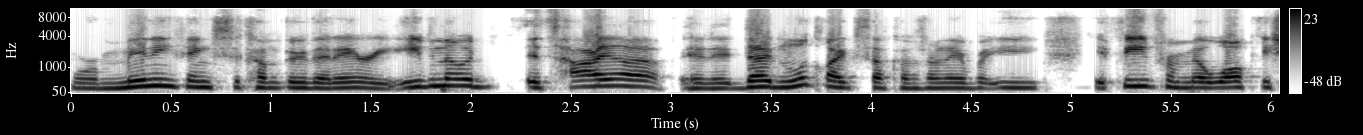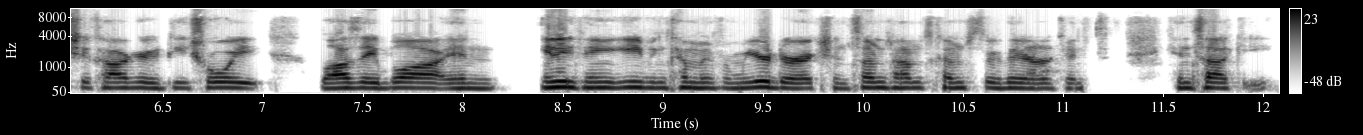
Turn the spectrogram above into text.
for many things to come through that area, even though it's high up and it doesn't look like stuff comes from there. But you you feed from Milwaukee, Chicago, Detroit, blah blah blah, and anything even coming from your direction sometimes comes through there, or Kentucky.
